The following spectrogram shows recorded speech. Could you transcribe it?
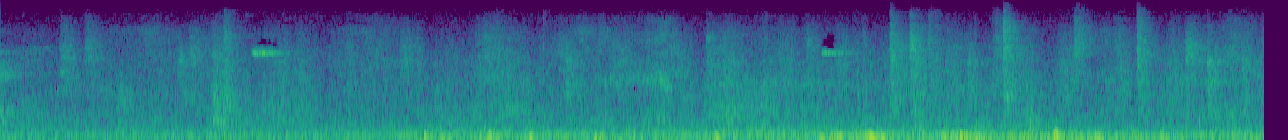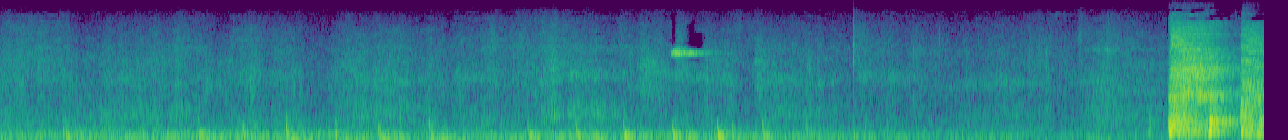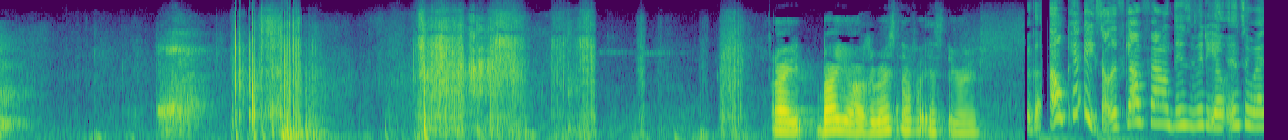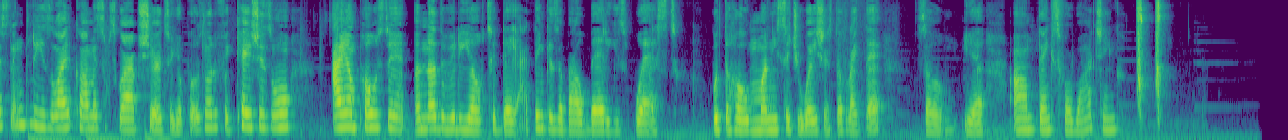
All right, bye y'all. The rest not for Instagram. Okay, so if y'all found this video interesting, please like, comment, subscribe, share, turn your post notifications on. I am posting another video today. I think it's about Betty's West with the whole money situation, stuff like that. So yeah, um, thanks for watching.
